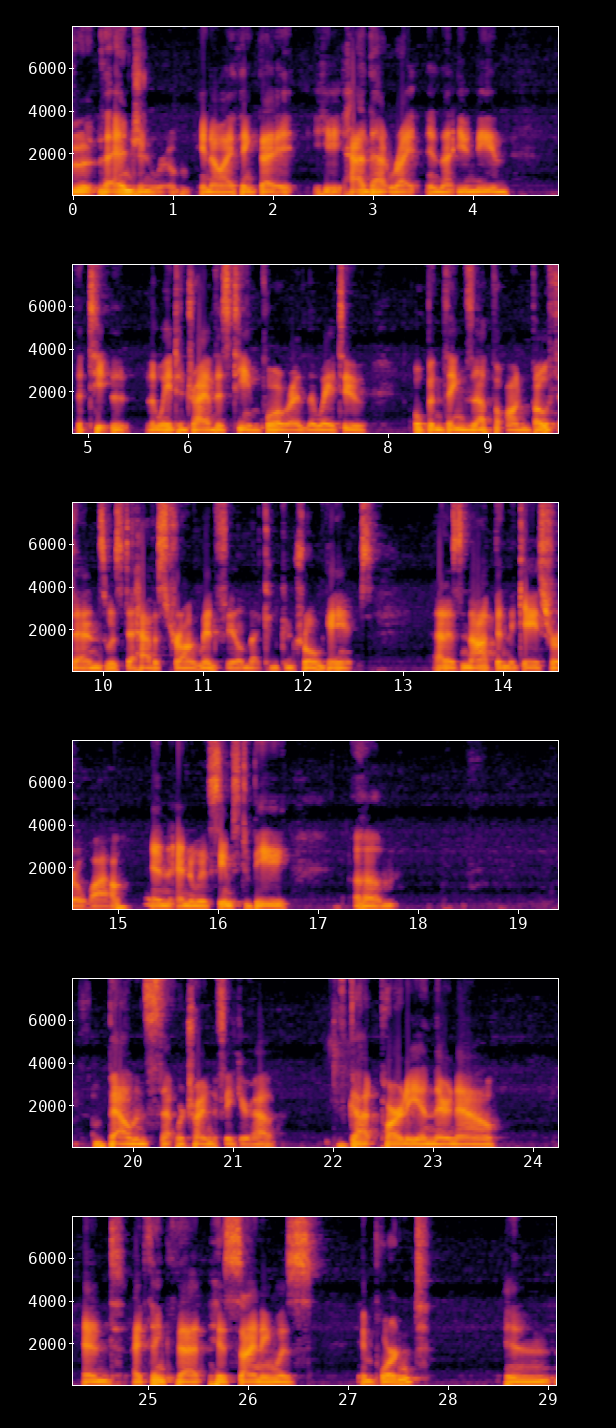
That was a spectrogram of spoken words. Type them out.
the, the engine room. You know, I think that it, he had that right in that you need the te- the way to drive this team forward, the way to open things up on both ends was to have a strong midfield that can control games. That has not been the case for a while, and and it seems to be um, a balance that we're trying to figure out you've got Partey in there now, and I think that his signing was important in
